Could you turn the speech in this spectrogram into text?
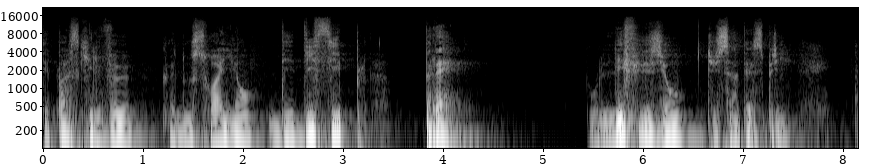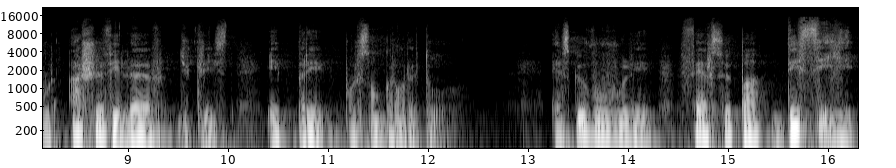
c'est parce qu'il veut que nous soyons des disciples prêts pour l'effusion du Saint-Esprit, pour achever l'œuvre du Christ et prêts pour son grand retour. Est-ce que vous voulez faire ce pas d'essayer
